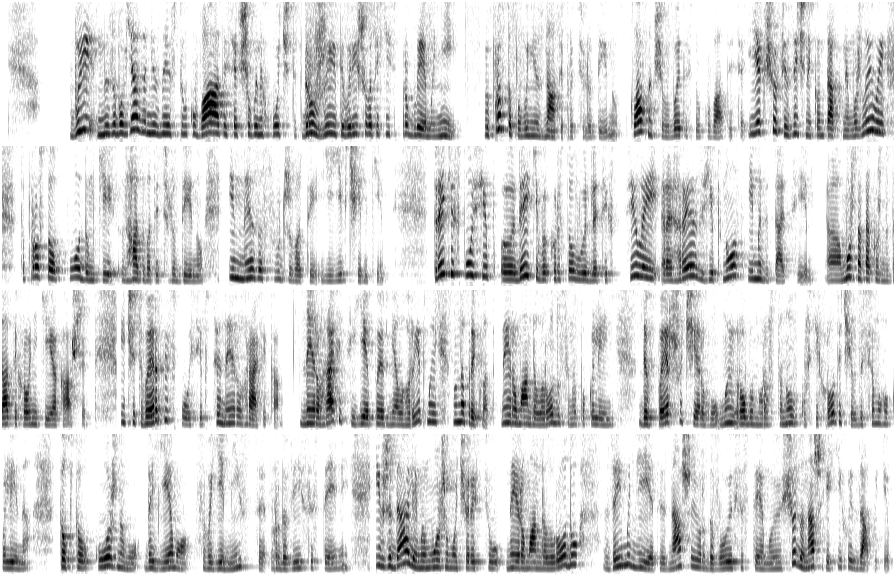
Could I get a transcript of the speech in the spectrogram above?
Ви не зобов'язані з нею спілкуватися, якщо ви не хочете дружити, вирішувати якісь проблеми. Ні. Ви просто повинні знати про цю людину. Класно, якщо ви будете спілкуватися. І якщо фізичний контакт неможливий, то просто подумки згадувати цю людину і не засуджувати її вчинки. Третій спосіб е, деякі використовують для цих цілей регрес, гіпноз і медитації. Е, Можна також додати хроніки акаші. І четвертий спосіб це нейрографіка. Нейрографіці є певні алгоритми, ну, наприклад, нейромандала роду семи поколінь, де в першу чергу ми робимо розстановку всіх родичів до сьомого коліна. Тобто кожному даємо своє місце в родовій системі. І вже далі ми можемо через цю нейромандалу роду взаємодіяти з нашою родовою системою щодо наших якихось запитів.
